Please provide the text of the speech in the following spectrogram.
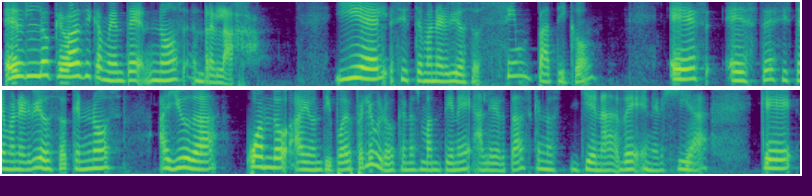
Es lo que básicamente nos relaja. Y el sistema nervioso simpático es este sistema nervioso que nos ayuda cuando hay un tipo de peligro, que nos mantiene alertas, que nos llena de energía, que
